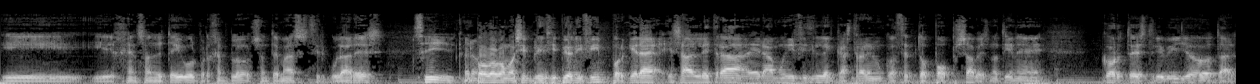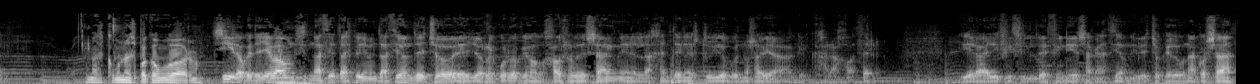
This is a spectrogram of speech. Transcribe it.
y, y Hands on the Table, por ejemplo, son temas circulares Sí, claro. un poco como sin principio ni fin, porque era esa letra era muy difícil de encastrar en un concepto pop, ¿sabes? No tiene corte, estribillo, tal. Más como un Spoken Word. Sí, lo que te lleva a un- una cierta experimentación. De hecho, eh, yo recuerdo que con House of the Sun eh, la gente en el estudio pues no sabía qué carajo hacer. Y era difícil definir esa canción. Y de hecho quedó una cosa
